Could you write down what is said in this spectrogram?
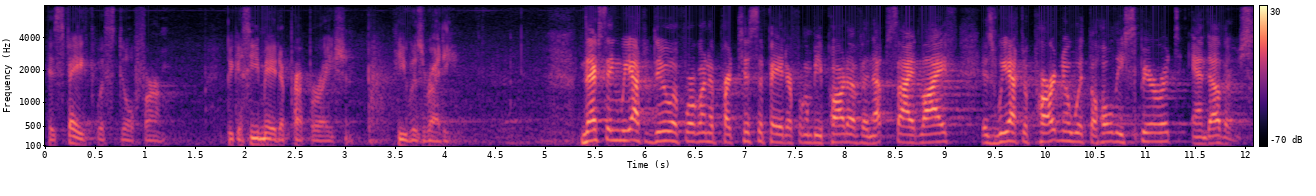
His faith was still firm because he made a preparation. He was ready. Next thing we have to do if we're going to participate, if we're going to be part of an upside life, is we have to partner with the Holy Spirit and others.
